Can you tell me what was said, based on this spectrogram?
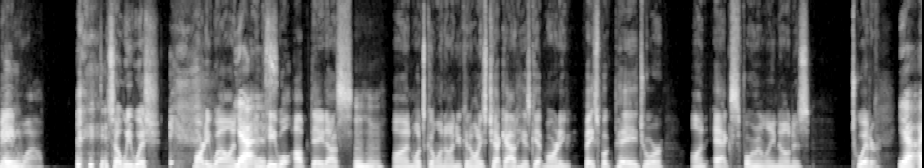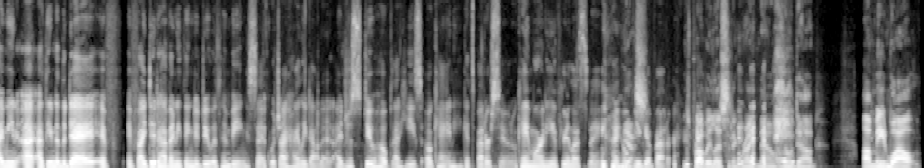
Meanwhile, so we wish Marty well, and, and he will update us mm-hmm. on what's going on. You can always check out his Get Marty Facebook page or on X, formerly known as Twitter. Yeah, I mean, at, the end of the day, if if I did have anything to do with him being sick, which I highly doubt it, I just do hope that he's okay and he gets better soon. Okay, Marty, if you're listening, I hope you get better. He's probably listening right now, no doubt. Uh, meanwhile,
